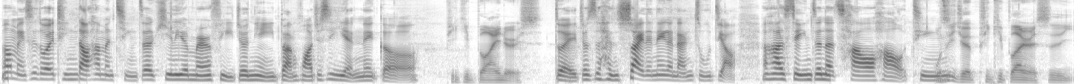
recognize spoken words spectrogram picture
然后每次都会听到他们请这 Cillian Murphy 就念一段话，就是演那个 Peaky Blinders，对，就是很帅的那个男主角，然后他的声音真的超好听。我自己觉得 Peaky Blinders 是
